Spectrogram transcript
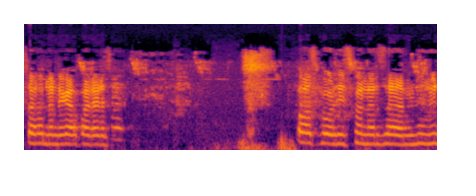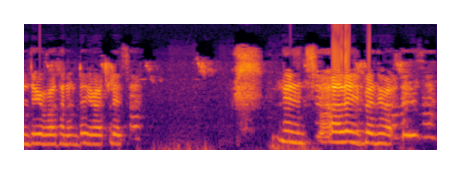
సార్ నన్ను కాపాడాడు సార్. పాస్పోర్ట్ తీసుకున్నారు సార్. నేను ఇంటికి పోతానంటే ఇవ్వట్లేదు సార్. నేను చాలా ఇబ్బంది పడతాను సార్.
